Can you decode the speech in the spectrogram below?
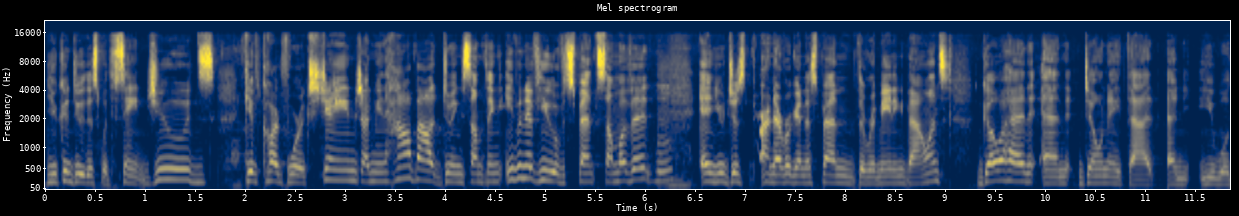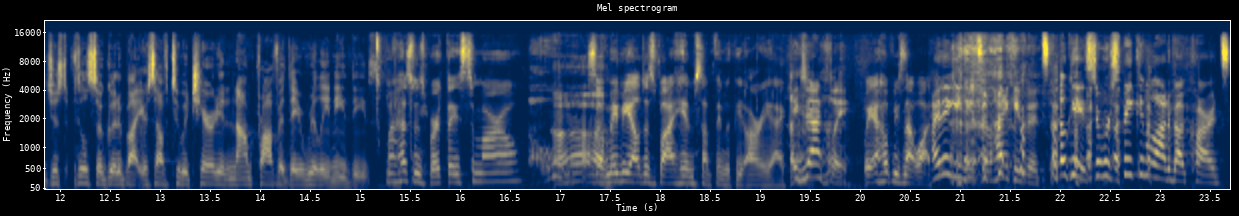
You can do this with St. Jude's, gift card for exchange. I mean, how about doing something, even if you have spent some of it mm-hmm. and you just are never going to spend the remaining balance, go ahead and donate that, and you will just feel so good about yourself to a charity and a nonprofit. They really need these. My husband's birthday is tomorrow. Oh. So maybe I'll just buy him something with the REI card. Exactly. Wait, I hope he's not watching. I think he needs some hiking boots. Okay, so we're speaking a lot about cards.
